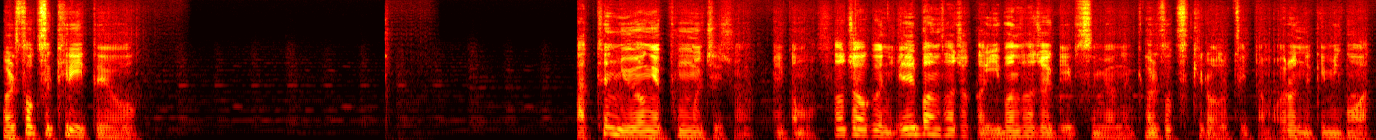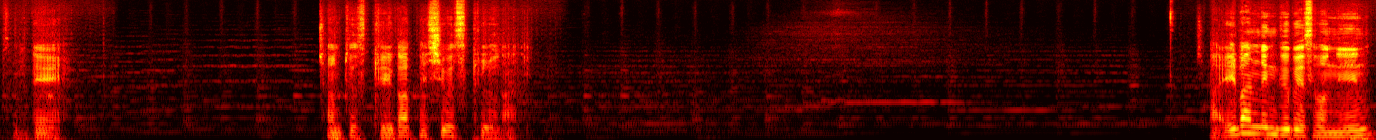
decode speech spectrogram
벌석 스킬이 있대요. 같은 유형의 풍물지 중, 그러니까 뭐 서적은 1번 서적과 2번 서적이 있으면 결속 스킬을 얻을 수 있다, 뭐 이런 느낌인 것 같은데 전투 스킬과 패시브 스킬로 나뉘고. 자, 일반 등급에서는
